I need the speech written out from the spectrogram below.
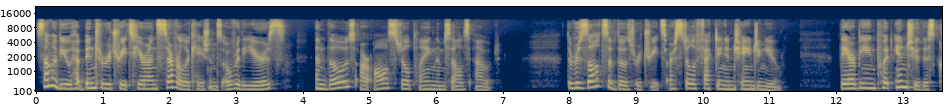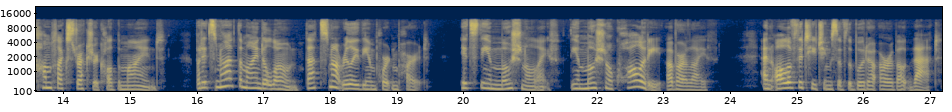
Some of you have been to retreats here on several occasions over the years, and those are all still playing themselves out. The results of those retreats are still affecting and changing you. They are being put into this complex structure called the mind, but it's not the mind alone. That's not really the important part. It's the emotional life, the emotional quality of our life. And all of the teachings of the Buddha are about that.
